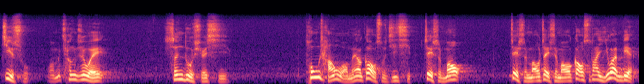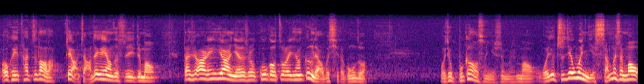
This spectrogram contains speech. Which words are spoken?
技术，我们称之为深度学习。通常我们要告诉机器这是猫。这是猫，这是猫，我告诉他一万遍，OK，他知道了。这样长这个样子是一只猫。但是二零一二年的时候，Google 做了一项更了不起的工作，我就不告诉你什么是猫，我就直接问你什么是猫。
